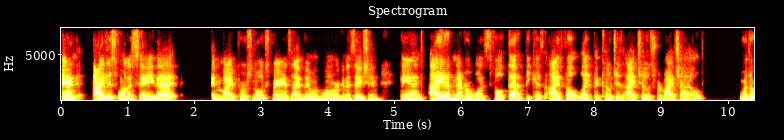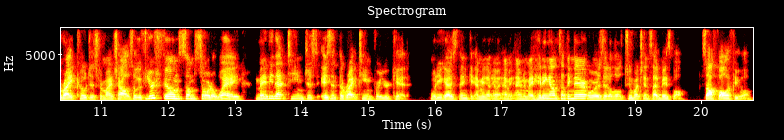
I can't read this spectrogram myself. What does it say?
And I just want to say that in my personal experience, I've been with one organization and I have never once felt that because I felt like the coaches I chose for my child were the right coaches for my child. So if you're feeling some sort of way, maybe that team just isn't the right team for your kid. What do you guys think? I mean, I mean, am I hitting on something there, or is it a little too much inside baseball, softball, if you will?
